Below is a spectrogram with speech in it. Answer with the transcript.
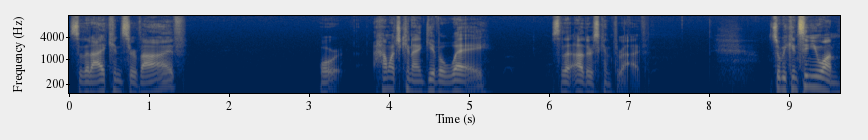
so that I can survive? Or how much can I give away so that others can thrive? So we continue on.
